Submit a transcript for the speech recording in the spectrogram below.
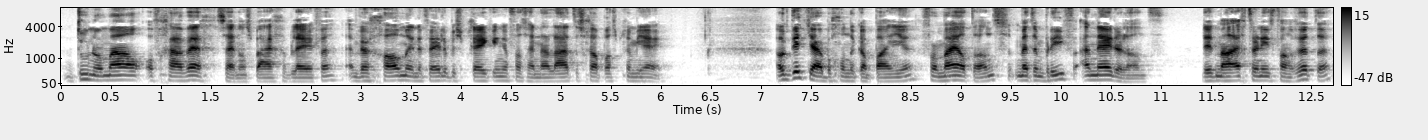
doe normaal of ga weg zijn ons bijgebleven en weergalmen in de vele besprekingen van zijn nalatenschap als premier. Ook dit jaar begon de campagne, voor mij althans, met een brief aan Nederland. Ditmaal echter niet van Rutte,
